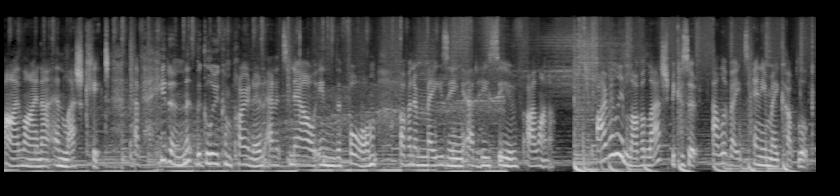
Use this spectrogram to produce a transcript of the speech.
eyeliner and lash kit have hidden the glue component and it's now in the form of an amazing adhesive eyeliner. I really love a lash because it elevates any makeup look.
